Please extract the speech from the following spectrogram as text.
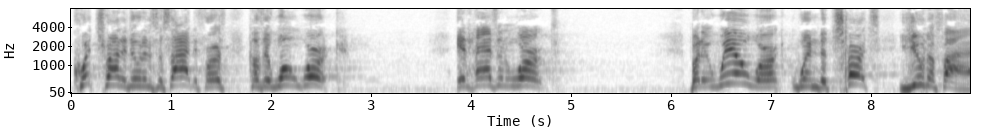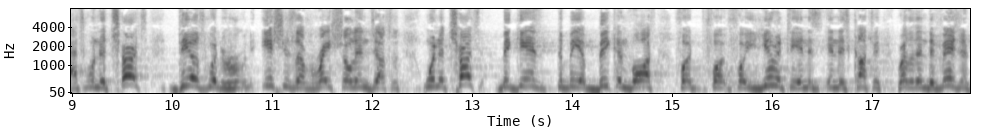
Quit trying to do it in society first because it won't work. It hasn't worked. But it will work when the church unifies, when the church deals with issues of racial injustice, when the church begins to be a beacon voice for, for, for unity in this, in this country rather than division,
